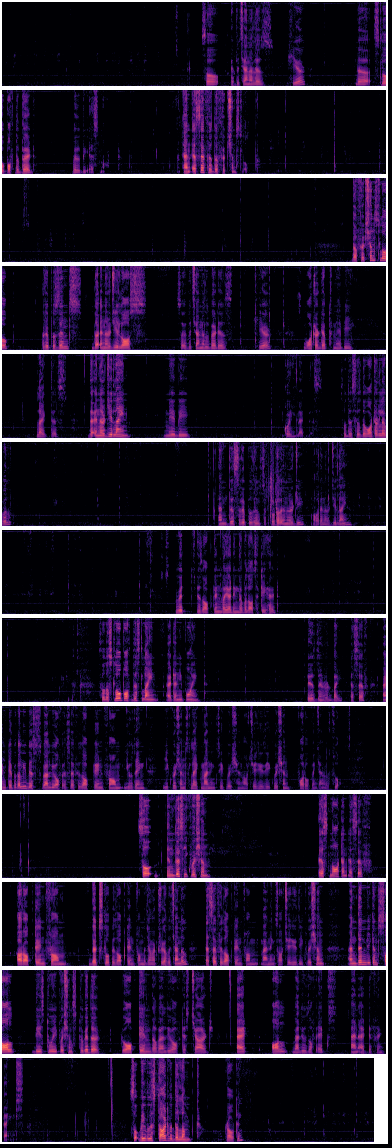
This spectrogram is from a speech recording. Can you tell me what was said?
So, if the channel is here, the slope of the bed will be S naught and SF is the friction slope. The friction slope represents the energy loss. So, if the channel bed is here, water depth may be like this. The energy line may be going like this. So, this is the water level and this represents the total energy or energy line which is obtained by adding the velocity head. So, the slope of this line at any point is generated by SF and typically this value of SF is obtained from using equations like Manning's equation or Chezy's equation for open channel flow. So, in this equation S naught and SF are obtained from bed slope is obtained from the geometry of the channel, SF is obtained from Manning's or Chezy's equation and then we can solve these two equations together to obtain the value of discharge at all values of x and at different times. So, we will start with the lumped routing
